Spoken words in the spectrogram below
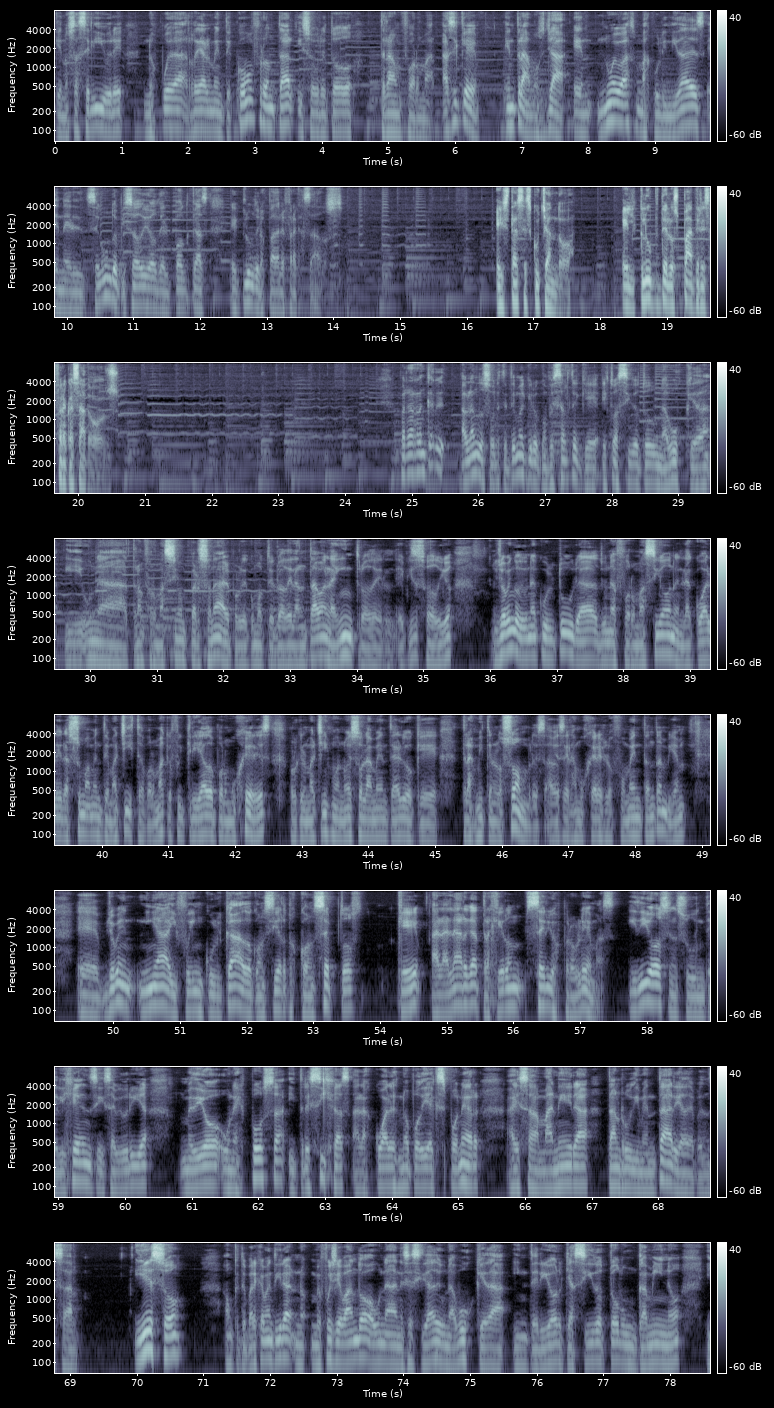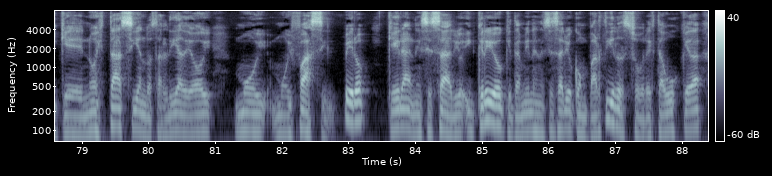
que nos hace libre nos pueda realmente confrontar y sobre todo transformar. Así que entramos ya en nuevas masculinidades en el segundo episodio del podcast El Club de los Padres Fracasados. Estás escuchando El Club de los Padres Fracasados. Para arrancar eh, hablando sobre este tema, quiero confesarte que esto ha sido toda una búsqueda y una transformación personal, porque como te lo adelantaba en la intro del episodio, yo vengo de una cultura, de una formación en la cual era sumamente machista, por más que fui criado por mujeres, porque el machismo no es solamente algo que transmiten los hombres, a veces las mujeres lo fomentan también. Eh, yo venía y fui inculcado con ciertos conceptos que a la larga trajeron serios problemas. Y Dios, en su inteligencia y sabiduría, me dio una esposa y tres hijas a las cuales no podía exponer a esa manera tan rudimentaria de pensar. Y eso, aunque te parezca mentira, me fue llevando a una necesidad de una búsqueda interior que ha sido todo un camino y que no está siendo hasta el día de hoy muy, muy fácil, pero que era necesario y creo que también es necesario compartir sobre esta búsqueda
